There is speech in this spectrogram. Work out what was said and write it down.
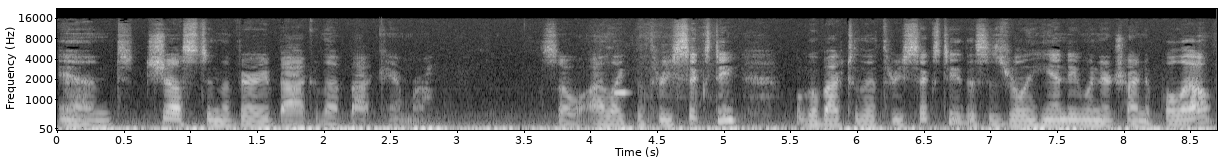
and just in the very back of that back camera. So I like the 360. We'll go back to the 360. This is really handy when you're trying to pull out.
